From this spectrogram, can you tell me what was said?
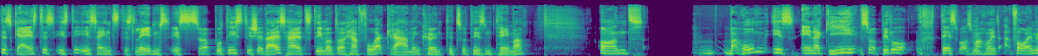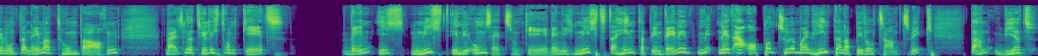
des Geistes ist die Essenz des Lebens, ist so eine buddhistische Weisheit, die man da hervorkramen könnte zu diesem Thema. Und warum ist Energie so ein bisschen das, was wir heute halt vor allem im Unternehmertum brauchen? Weil es natürlich darum geht, wenn ich nicht in die Umsetzung gehe, wenn ich nicht dahinter bin, wenn ich nicht auch ab und zu mal den Hintern ein bisschen zusammenzwick, dann wird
